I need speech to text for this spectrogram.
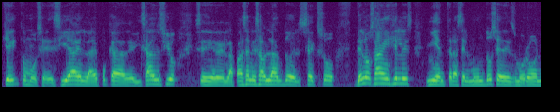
que, como se decía en la época de Bizancio, se la pasan es hablando del sexo de los ángeles, mientras el mundo se desmorona.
